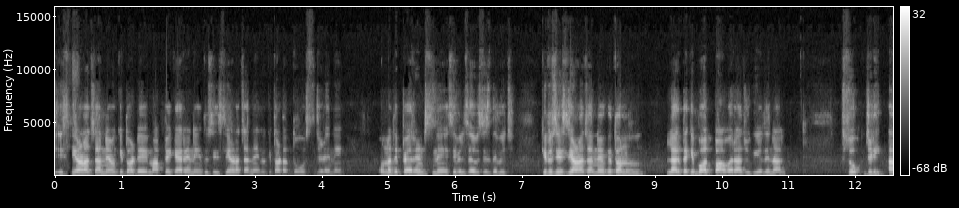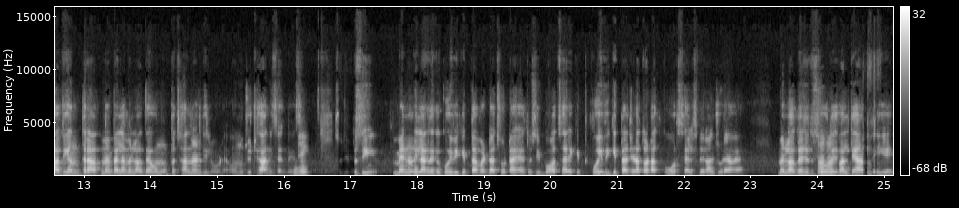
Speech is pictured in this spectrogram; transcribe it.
ਇਸ ਲਈ ਆਉਣਾ ਚਾਹੁੰਦੇ ਹੋ ਕਿ ਤੁਹਾਡੇ ਮਾਪੇ ਕਹਿ ਰਹੇ ਨੇ ਤੁਸੀਂ ਇਸ ਲਈ ਆਉਣਾ ਚਾਹੁੰਦੇ ਹੋ ਕਿਉਂਕਿ ਤੁਹਾਡਾ ਦੋਸਤ ਜਿਹੜੇ ਨੇ ਉਹਨਾਂ ਦੇ ਪੇਰੈਂਟਸ ਨੇ ਸਿਵਲ ਸਰਵਿਸਿਜ਼ ਦੇ ਵਿੱਚ ਕਿ ਤੁਸੀਂ ਇਸ ਲਈ ਆਉਣਾ ਚਾਹੁੰਦੇ ਹੋ ਕਿ ਤੁਹਾਨੂੰ ਲੱਗਦਾ ਕਿ ਬਹੁਤ ਪਾਵਰ ਆ ਜੂਗੀ ਇਹਦੇ ਨਾਲ? ਸੋ ਜਿਹੜੀ ਆਪਦੀ ਅੰਤਰਾਤਮਾ ਪਹਿਲਾਂ ਮੈਨੂੰ ਲੱਗਦਾ ਉਹਨੂੰ ਪਛਾਣਨ ਦੀ ਲੋੜ ਹੈ ਉਹਨੂੰ ਝੁਠਾ ਨਹੀਂ ਸਕਦੇ। ਜੀ ਸੋ ਜੇ ਤੁਸੀਂ ਮੈਨੂੰ ਨਹੀਂ ਲੱਗਦਾ ਕਿ ਕੋਈ ਵੀ ਕਿੱਤਾ ਵੱਡਾ ਛੋਟਾ ਹੈ ਤੁਸੀਂ ਬਹੁਤ ਸਾਰੇ ਕੋਈ ਵੀ ਕਿੱਤਾ ਜਿਹੜਾ ਤੁਹਾਡਾ ਕੋਰ ਸੈਲਫ ਦੇ ਨਾਲ ਜੁੜਿਆ ਹੋਇਆ ਹੈ ਮੈਨੂੰ ਲੱਗਦਾ ਜੇ ਤੁਸੀਂ। ਉਹਦੇ ਵੱਲ ਧਿਆਨ ਦੇਈਏ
